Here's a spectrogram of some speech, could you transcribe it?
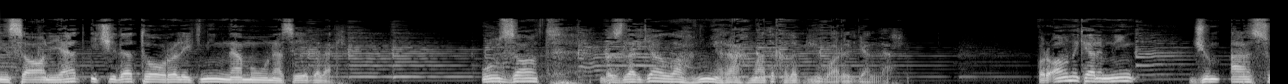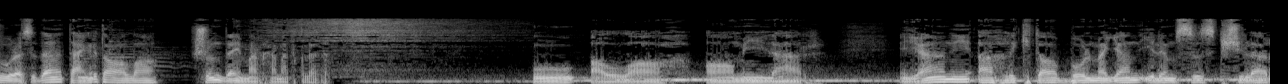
insoniyat ichida to'g'rilikning namunasi edilar. U zot bizlarga Allohning rahmati qilib yuborilganlar. Qur'oni karimning juma surasida tangri taolo shunday marhamat qiladi. U Alloh omiylar ya'ni ahli kitob bo'lmagan ilmsiz kishilar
